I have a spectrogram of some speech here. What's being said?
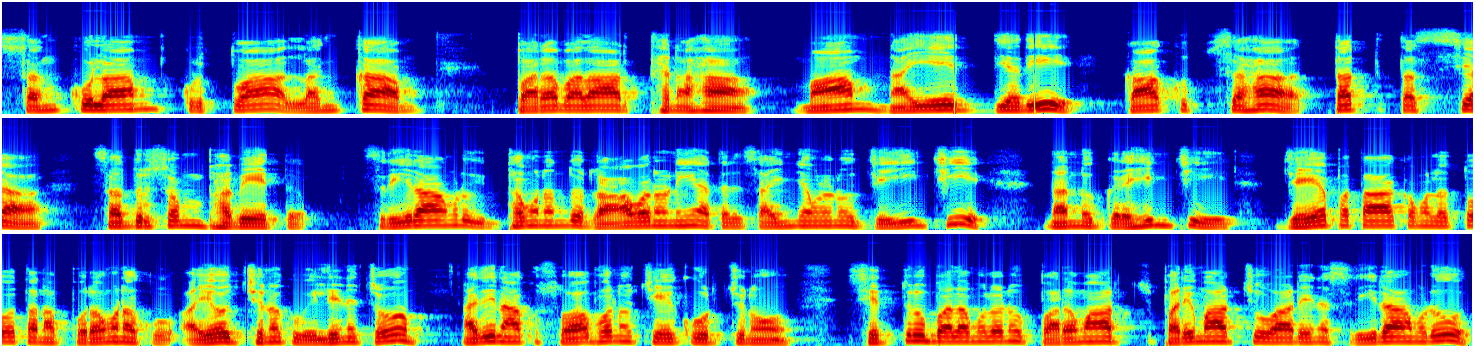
సంకులాం కృత్వా లంకాం పరబలార్థన మాం నయేద్యది కాకుత్సహ తత్ తస్య సదృశం భవేత్ శ్రీరాముడు యుద్ధమునందు రావణుని అతని సైన్యములను జయించి నన్ను గ్రహించి జయపతాకములతో తన పురమునకు అయోధ్యనకు వెళ్ళినచో అది నాకు శోభను చేకూర్చును. శత్రుబలములను పరమార్చు పరిమార్చువాడైన శ్రీరాముడు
